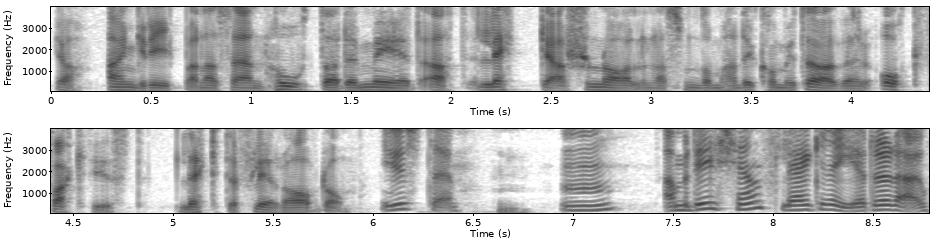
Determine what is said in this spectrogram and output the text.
ja, angriparna sen hotade med att läcka journalerna som de hade kommit över och faktiskt läckte flera av dem. Just det. Mm. Ja, men det är känsliga grejer det där.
